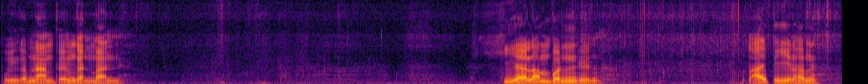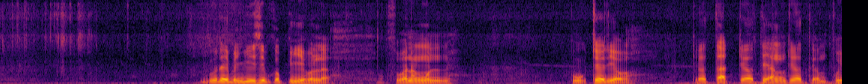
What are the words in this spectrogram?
ปุ๋ยกับน้ำไปเหมือนกันบ้านนี่เขี้ยล่ำเพิ่นอื่น หลายปีแล้วครับนี่อยู่ได้เป็นยี่สิบกว่าปีคนละสวนองุ่นปลูกเท่ยวเดียว เที่ยวตัดเที่ยวเตียงเที่ยวเติมปุ๋ย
